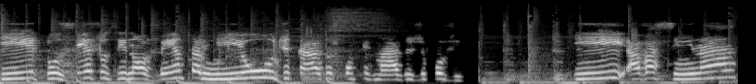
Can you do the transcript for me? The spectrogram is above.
e 290 mil de casos confirmados de Covid. E a vacina,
